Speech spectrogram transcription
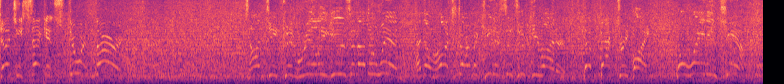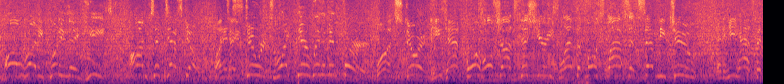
Dungey second, Stewart third. Dungey could really use another win. And the Rockstar Makita Suzuki rider, the factory bike, the reigning champ, already putting the heat on Tedesco. I'll and Stewart's right there with him in third. Well, it's Stewart. He's had four hole shots this year. He's led the most laps at 72, and he has been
